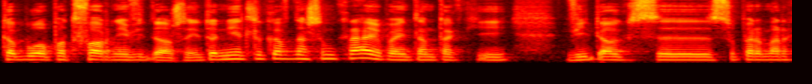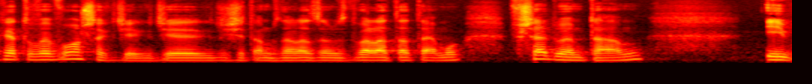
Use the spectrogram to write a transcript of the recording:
to było potwornie widoczne. I to nie tylko w naszym kraju. Pamiętam taki widok z y, supermarketu we Włoszech, gdzie, gdzie, gdzie się tam znalazłem z dwa lata temu. Wszedłem tam i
